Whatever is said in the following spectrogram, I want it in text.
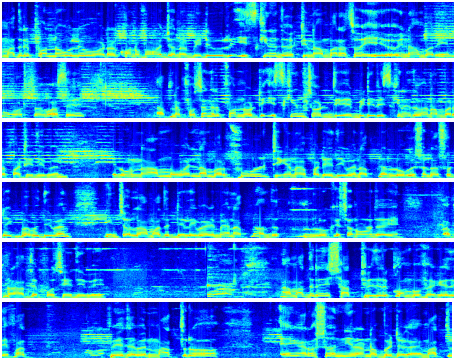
আমাদের পণ্যগুলি অর্ডার কনফার্মের জন্য ভিডিওর স্ক্রিনে দেওয়া একটি নাম্বার আছে ওই নাম্বার ইমো, হোয়াটসঅ্যাপ আছে। আপনার পছন্দের পণ্যটি স্ক্রিনশট দিয়ে ভিডিওর স্ক্রিনে দেওয়া নাম্বারে পাঠিয়ে দেবেন। এবং নাম মোবাইল নাম্বার ফুল ঠিকানা পাঠিয়ে দিবেন, আপনার লোকেশনটা সঠিকভাবে দিবেন। ইনশাল্লাহ আমাদের ডেলিভারি ম্যান আপনাদের লোকেশন অনুযায়ী আপনার হাতে পৌঁছে দেবে। আমাদের এই সাত পিসের কম্বো প্যাকেজে পেয়ে যাবেন মাত্র এগারোশো নিরানব্বই টাকায়, মাত্র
